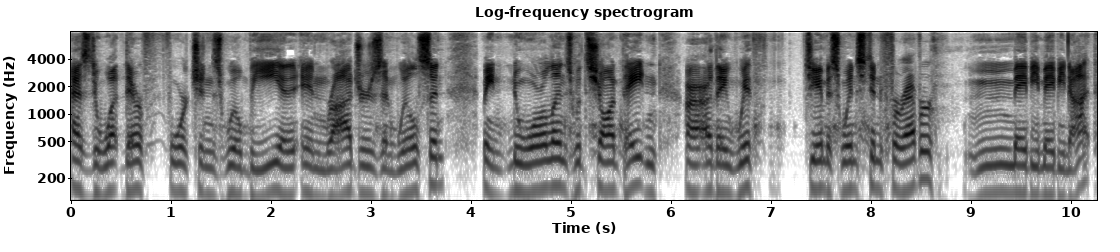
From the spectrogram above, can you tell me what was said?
as to what their fortunes will be in, in and Wilson. I mean, New Orleans with Sean Payton, are, are they with Jameis Winston forever? Mm, maybe, maybe not.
